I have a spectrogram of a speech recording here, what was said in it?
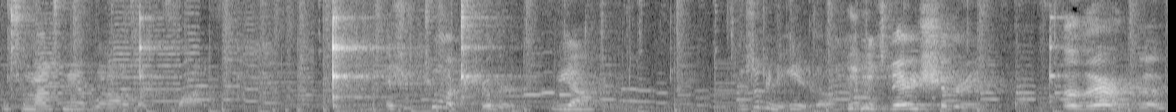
This reminds me of when I was like five. It's just too much sugar. Mm-hmm. Yeah. I'm still gonna eat it though. It's very sugary. Oh, very good.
